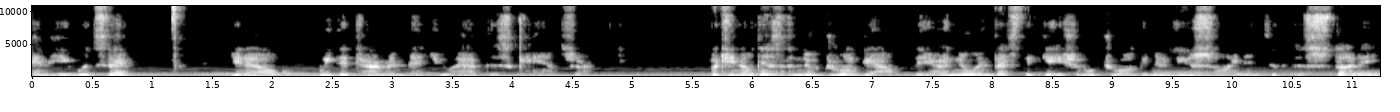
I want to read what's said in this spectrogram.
and he would say, You know, we determined that you have this cancer. But you know, there's a new drug out there, a new investigational drug. And if you sign into this study,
